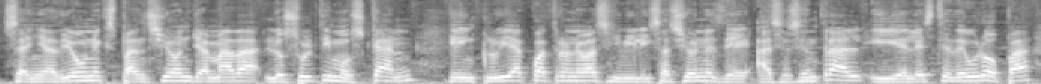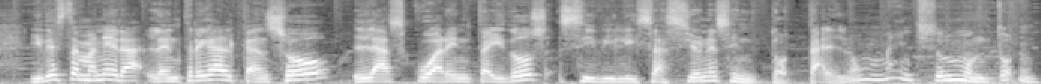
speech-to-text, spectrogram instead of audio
se añadió una expansión llamada Los Últimos Khan que incluía cuatro nuevas civilizaciones de Asia Central y el este de Europa y de esta manera la entrega alcanzó las 42 civilizaciones en total. No manches, un montón.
